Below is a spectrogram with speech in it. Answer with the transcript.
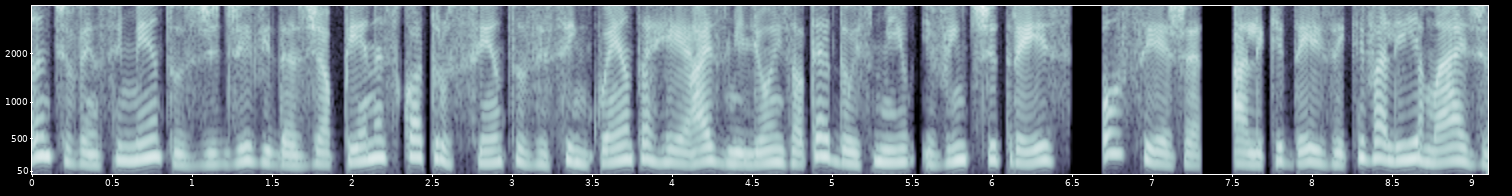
ante vencimentos de dívidas de apenas 450 reais milhões até 2023, ou seja, a liquidez equivalia a mais de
